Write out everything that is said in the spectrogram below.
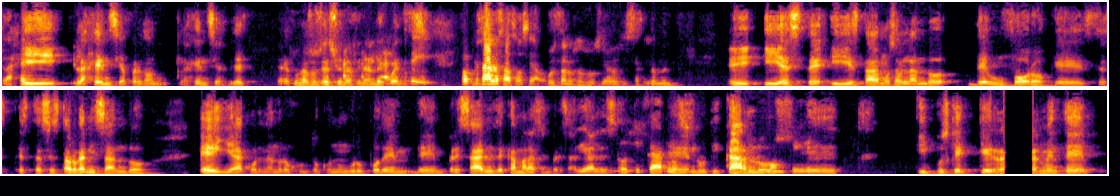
La y la agencia, perdón, la agencia, es una asociación a final de cuentas. Sí, porque están los asociados. Pues están los asociados, exactamente. Sí. Y, y, este, y estábamos hablando de un foro que se, este, se está organizando ella coordinándolo junto con un grupo de, de empresarios, de cámaras empresariales. Ruti Carlos. Eh, Ruti Carlos eh, y pues que, que, realmente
